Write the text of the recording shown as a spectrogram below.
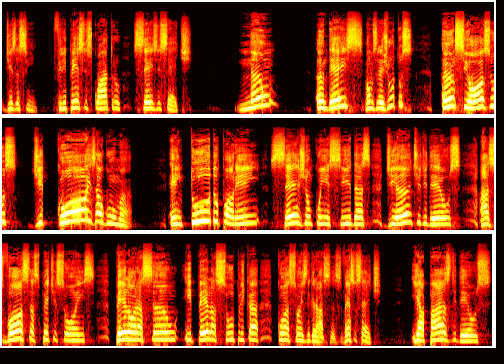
Diz assim: Filipenses 4, 6 e 7. Não andeis, vamos ler juntos, ansiosos de coisa alguma. Em tudo, porém, sejam conhecidas diante de Deus as vossas petições pela oração e pela súplica com ações de graças. Verso 7. E a paz de Deus,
